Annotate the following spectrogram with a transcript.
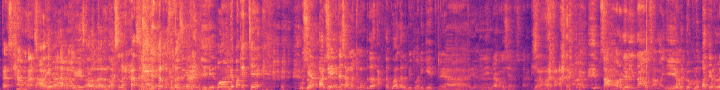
Kita sama, Kagak, soalnya bareng. ini sekolah bareng. Akselerasi. Anjir. Bohong dia pakai C. Usia, 24 usia ya? kita sama cuma kebetulan akta gua agak lebih tua dikit. Ya, iya. Jadi berapa usia lu sekarang? Sama. sama orang ada yang tahu sama itu. Iya, bener, 24 ya, Bro.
